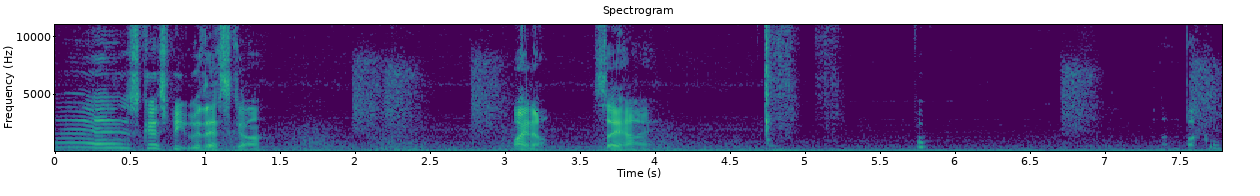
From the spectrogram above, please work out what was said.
Eh, let's go speak with Esker. Why not? Say hi. Boop. Unbuckle.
